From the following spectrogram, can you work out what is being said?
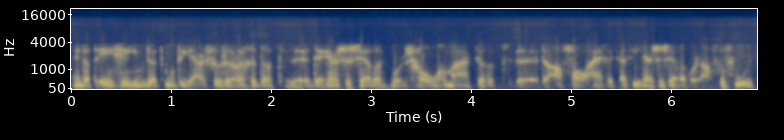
En dat enzym dat moet er juist voor zorgen dat de hersencellen worden schoongemaakt, dat het, de afval eigenlijk uit die hersencellen wordt afgevoerd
